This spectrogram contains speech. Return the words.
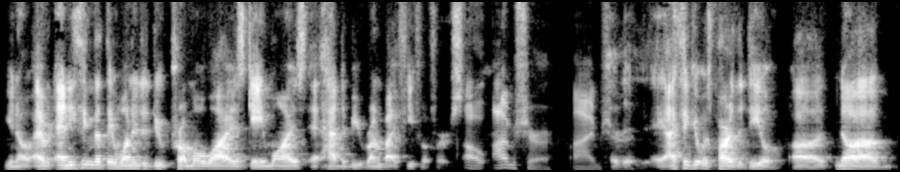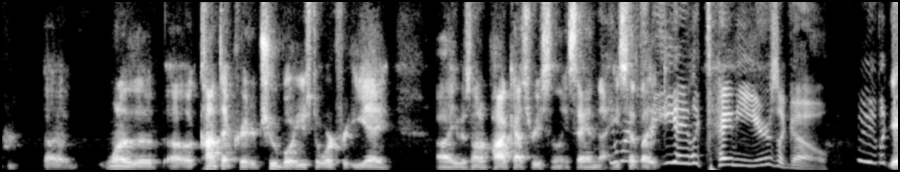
You know, ev- anything that they wanted to do promo wise, game wise, it had to be run by FIFA first. Oh, I'm sure. I'm sure. I think it was part of the deal. Uh, no, uh, uh, one of the uh, content creator Chew Boy used to work for EA. Uh, he was on a podcast recently saying that he You said like EA like ten years ago. Like, Yeah,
